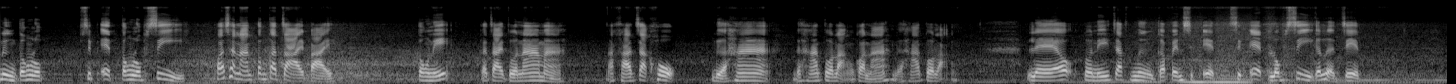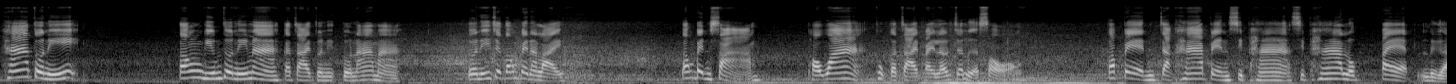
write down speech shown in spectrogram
หนึ่งต้องลบสิบเอ็ดต้องลบสี่เพราะฉะนั้นต้องกระจายไป ตรงนี้กระจายตัวหน้ามานะคะ จาก6เหลือ5เหลือ5ตัวหลังก่อนนะเหลือ5ตัวหลัง แล้วตัวนี้จาก1ก็เป็น11 11ลบ4ก็เหลือ7 5ตัวนี้ต้องยืมตัวนี้มากระจายตัวนี้ตัวหน้ามา ตัวนี้จะต้องเป็นอะไร ต้องเป็น3 เพราะว่าถูกกระจายไปแล้วจะเหลือ 2 ก็เป็นจาก 5 เป็น 15 15ลบ8เหลือ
